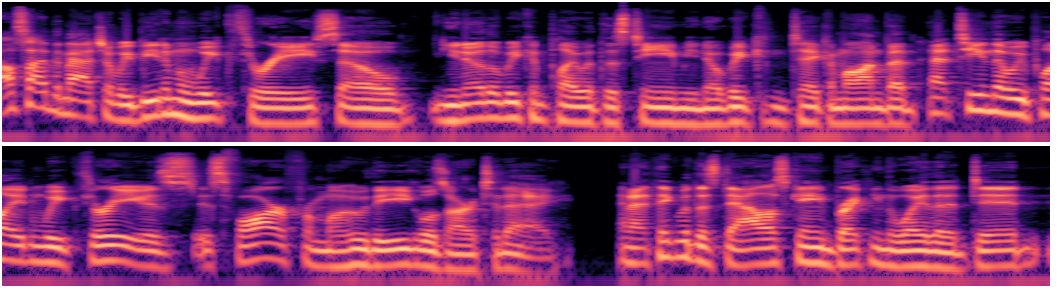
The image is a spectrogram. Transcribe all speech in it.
Outside the matchup, we beat them in week three, so you know that we can play with this team. You know we can take them on, but that team that we played in week three is is far from who the Eagles are today. And I think with this Dallas game breaking the way that it did,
